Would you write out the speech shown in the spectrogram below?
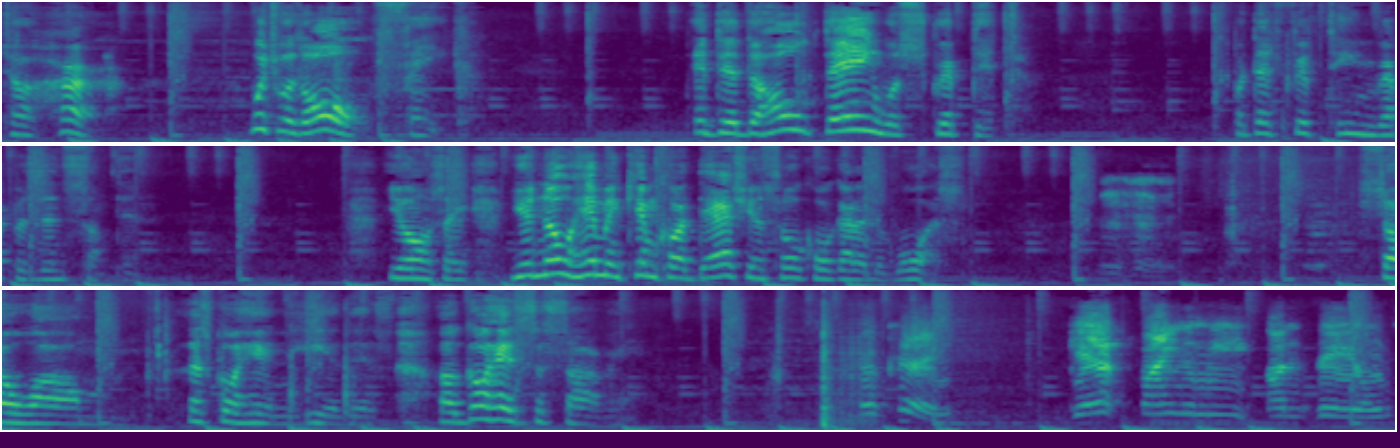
to her, which was all fake. It did the whole thing was scripted. But that 15 represents something. You know what I'm saying? You know him and Kim Kardashian so called got a divorce. So um let's go ahead and hear this. Uh, go ahead, Sasari. Okay. Gap finally unveils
